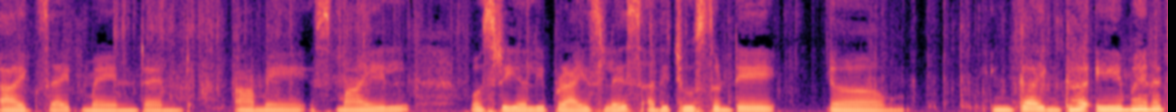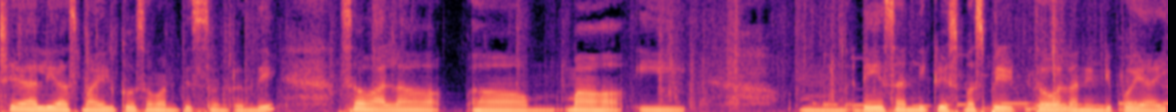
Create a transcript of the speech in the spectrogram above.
ఆ ఎక్సైట్మెంట్ అండ్ ఆమె స్మైల్ వాస్ రియలీ ప్రైజ్లెస్ అది చూస్తుంటే um, ఇంకా ఇంకా ఏమైనా చేయాలి ఆ స్మైల్ కోసం అనిపిస్తుంటుంది. సో అలా మా ఈ డేస్ అన్నీ క్రిస్మస్ స్పిరిట్తో అలా నిండిపోయాయి.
